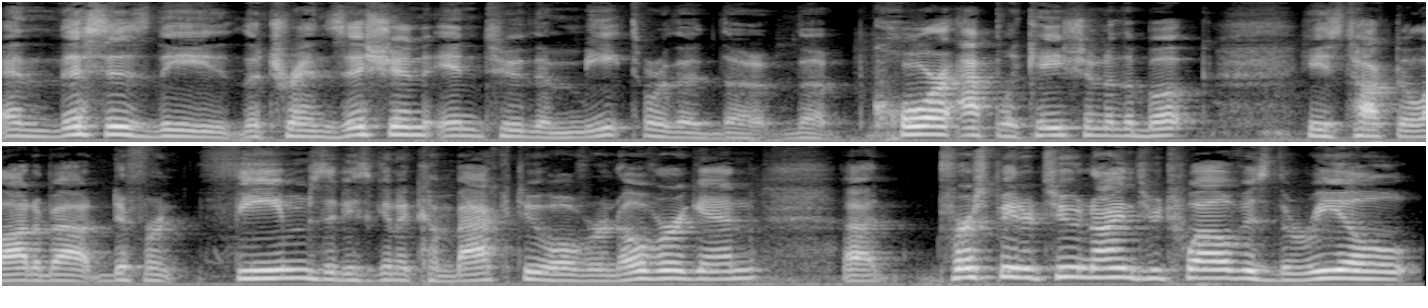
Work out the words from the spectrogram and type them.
and this is the the transition into the meat or the the, the core application of the book. He's talked a lot about different themes that he's going to come back to over and over again. Uh, First Peter 2 9 through 12 is the real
